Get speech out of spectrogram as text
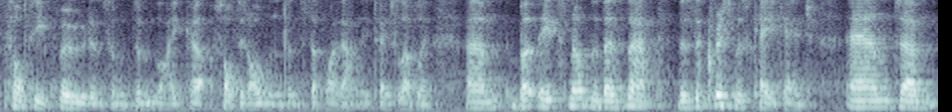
salty food and some, some like uh, salted almonds and stuff like that, and it tastes lovely. Um, but it smelled there's that. There's the Christmas cake edge, and um,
